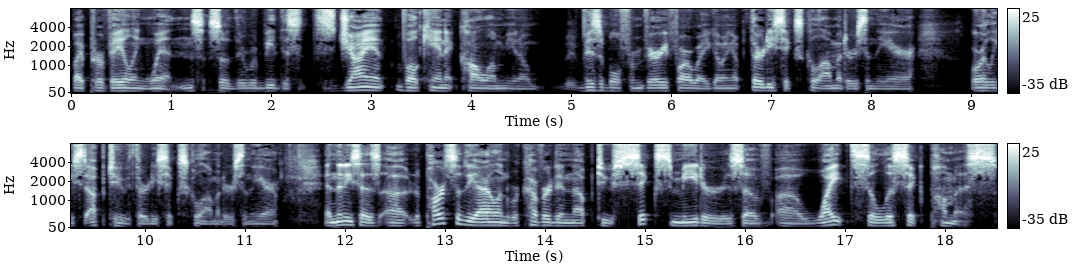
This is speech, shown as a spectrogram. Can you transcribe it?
by prevailing winds, so there would be this, this giant volcanic column, you know, visible from very far away, going up 36 kilometers in the air, or at least up to 36 kilometers in the air. And then he says uh, the parts of the island were covered in up to six meters of uh, white silicic pumice.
